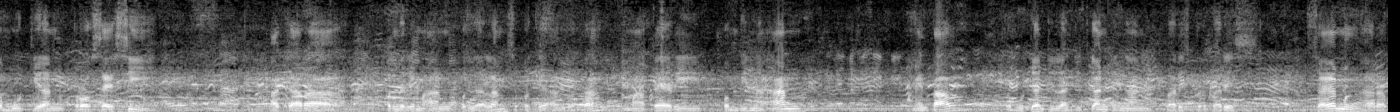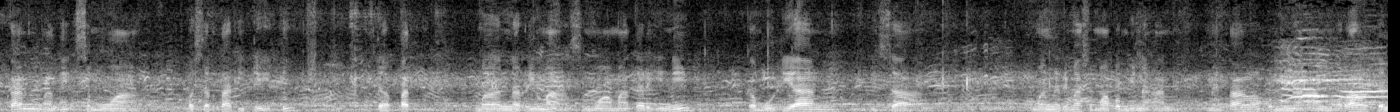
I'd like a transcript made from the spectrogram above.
kemudian prosesi acara penerimaan penggalang sebagai anggota, materi pembinaan mental, kemudian dilanjutkan dengan baris berbaris. Saya mengharapkan nanti semua peserta didik itu dapat menerima semua materi ini, kemudian bisa menerima semua pembinaan mental, pembinaan moral, dan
